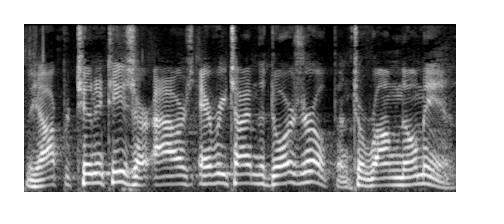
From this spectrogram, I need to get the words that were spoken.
The opportunities are ours every time the doors are open to wrong no man.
